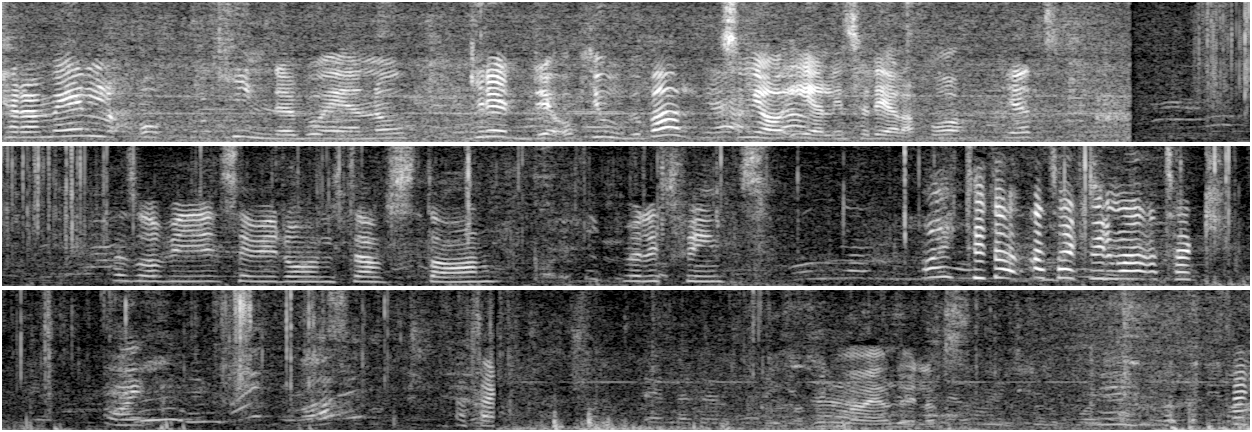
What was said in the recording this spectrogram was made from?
karamell och Kinder Bueno, grädde och jordgubbar som jag och Elin ska dela på. Gött. Här så vi, ser vi då lite av stan. Väldigt fint. Oj, titta! Attack Vilma, attack! Oj. Attack. Filma mig om du vill också. Tack.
